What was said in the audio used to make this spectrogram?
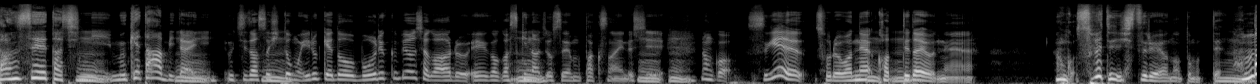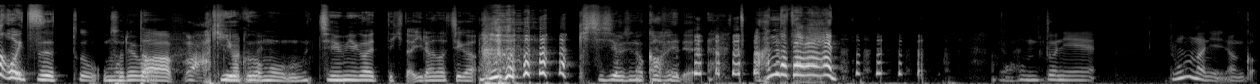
男性たちに向けたみたいに打ち出す人もいるけど、暴力描写がある映画が好きな女性もたくさんいるし、うんうんなんかすげえそれはね、うんうん。勝手だよね。なんか全てに失礼やなと思って、うん。なんだこいつと思った。それは、わーって記憶がもうめっちゃ蘇ってきた苛立ちが。吉祥寺のカフェで「なんだてめえ!」いや本当にどんなになんか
